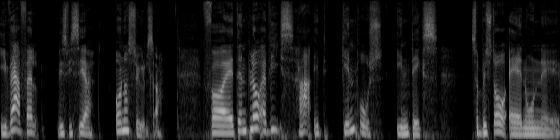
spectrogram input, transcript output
I hvert fald, hvis vi ser undersøgelser. For øh, den blå avis har et genbrugsindeks, som består af nogle øh,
